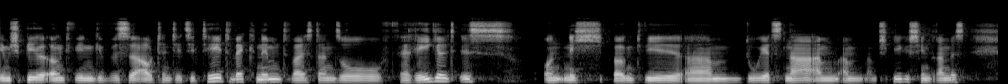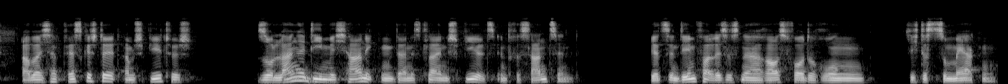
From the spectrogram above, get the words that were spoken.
dem Spiel irgendwie eine gewisse Authentizität wegnimmt, weil es dann so verregelt ist und nicht irgendwie ähm, du jetzt nah am, am, am Spielgeschehen dran bist. Aber ich habe festgestellt am Spieltisch, solange die Mechaniken deines kleinen Spiels interessant sind, jetzt in dem Fall ist es eine Herausforderung, sich das zu merken.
